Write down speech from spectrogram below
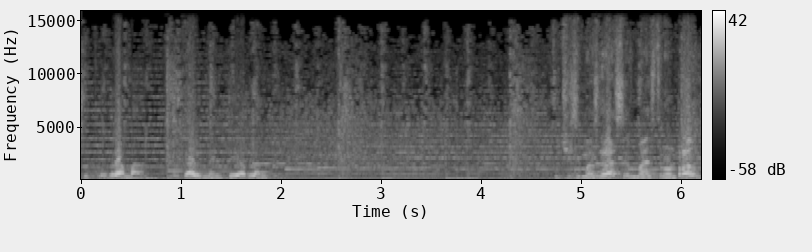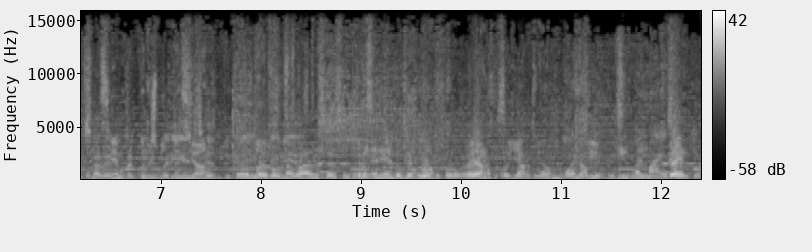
su programa Legalmente Hablando. Muchísimas gracias, maestro honrado, como siempre, con la invitación. Todos los avances, el crecimiento que tiene tu programa, proyecto. Bueno, mi principal maestro,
